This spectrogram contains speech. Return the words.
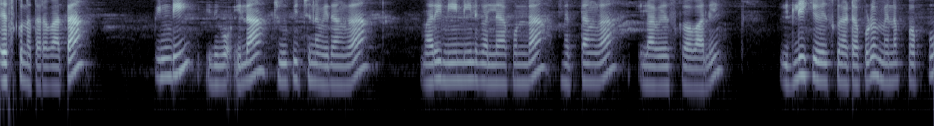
వేసుకున్న తర్వాత పిండి ఇదిగో ఇలా చూపించిన విధంగా మరి నీళ్ళు నీళ్ళుగా లేకుండా మెత్తంగా ఇలా వేసుకోవాలి. ఇడ్లీకి వేసుకునేటప్పుడు మినప్పప్పు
